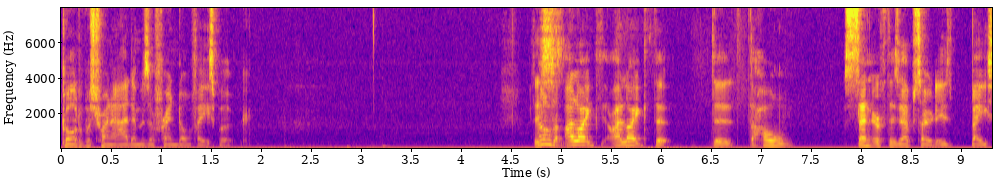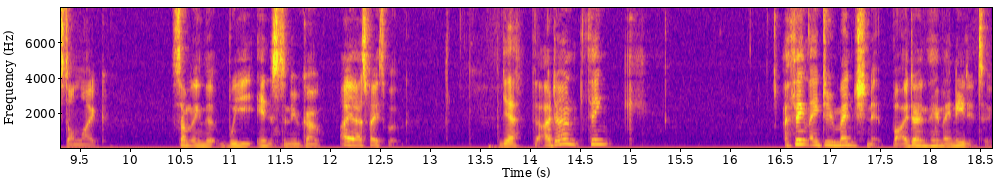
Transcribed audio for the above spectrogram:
God was trying to add him as a friend on Facebook. Also, is- I like I like that the the whole center of this episode is based on like something that we instantly go, oh yeah, that's Facebook. yeah, That I don't think. I think they do mention it, but I don't think they needed to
